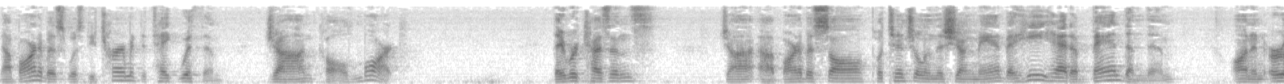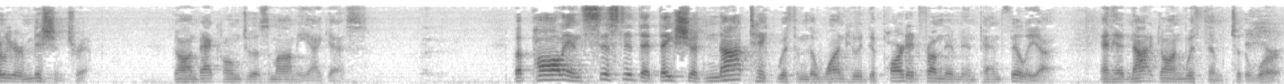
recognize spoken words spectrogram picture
Now, Barnabas was determined to take with them John called Mark. They were cousins. John, uh, Barnabas saw potential in this young man, but he had abandoned them on an earlier mission trip. Gone back home to his mommy, I guess. But Paul insisted that they should not take with them the one who had departed from them in Pamphylia and had not gone with them to the work.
